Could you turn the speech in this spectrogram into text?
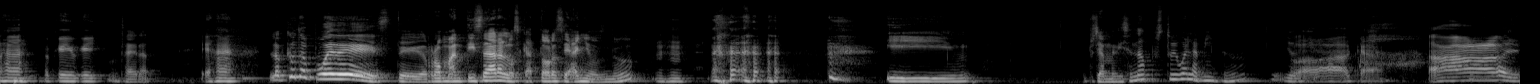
Ajá, ok, ok. O sea, era Ajá. lo que uno puede este, romantizar a los 14 años, ¿no? ujú. Y pues ya me dice, no, pues tú igual a mí, ¿no? Y yo dije, Ah, Ay,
